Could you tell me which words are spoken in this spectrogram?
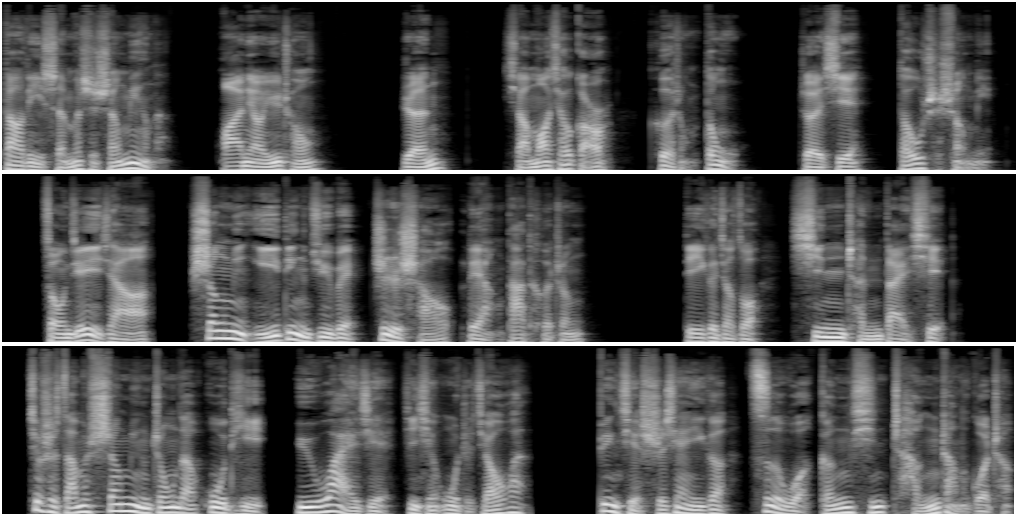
到底什么是生命呢？花鸟鱼虫、人、小猫小狗。各种动物，这些都是生命。总结一下啊，生命一定具备至少两大特征：第一个叫做新陈代谢，就是咱们生命中的物体与外界进行物质交换，并且实现一个自我更新、成长的过程。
